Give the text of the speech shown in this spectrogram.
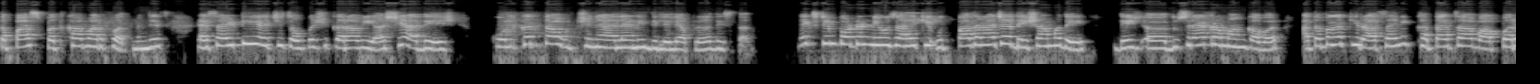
तपास पथकामार्फत म्हणजेच एस आय टी याची चौकशी करावी असे आदेश कोलकाता उच्च न्यायालयाने दिलेले आपल्याला दिसतात. नेक्स्ट इम्पॉर्टंट न्यूज आहे की उत्पादनाच्या देशामध्ये देश दुसऱ्या क्रमांकावर. आता बघा की रासायनिक खताचा वापर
